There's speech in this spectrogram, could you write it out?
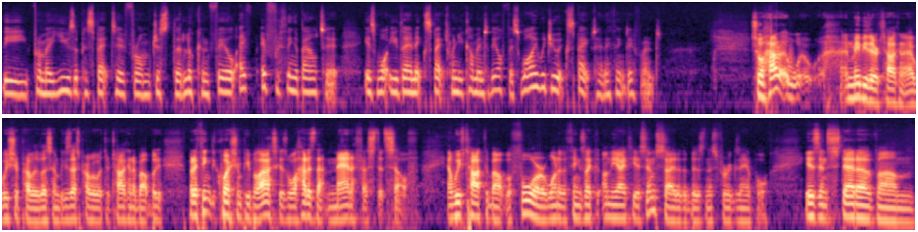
the from a user perspective, from just the look and feel, ev- everything about it is what you then expect when you come into the office. Why would you expect anything different? So how do, and maybe they're talking. uh, We should probably listen because that's probably what they're talking about. But but I think the question people ask is, well, how does that manifest itself? And we've talked about before. One of the things, like on the ITSM side of the business, for example, is instead of um,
